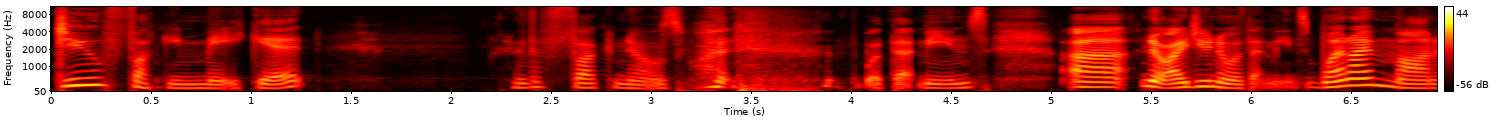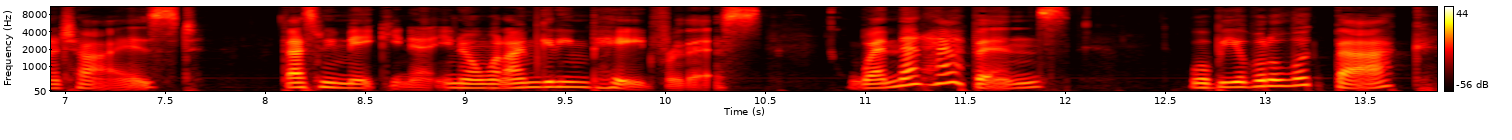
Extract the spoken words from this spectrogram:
do fucking make it, who the fuck knows what what that means? Uh, no, I do know what that means. When I'm monetized, that's me making it. You know, when I'm getting paid for this. When that happens, we'll be able to look back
